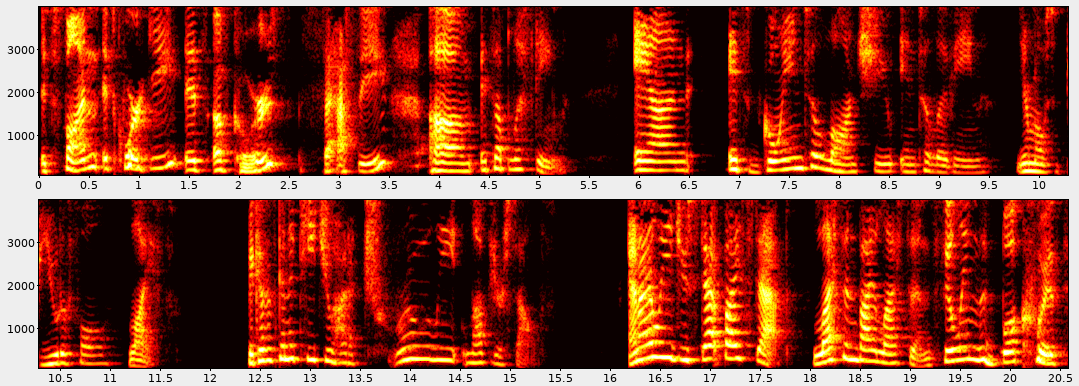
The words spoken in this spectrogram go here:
It's fun, it's quirky, it's, of course, sassy, um, it's uplifting. And it's going to launch you into living your most beautiful life because it's going to teach you how to truly love yourself. And I lead you step by step, lesson by lesson, filling the book with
